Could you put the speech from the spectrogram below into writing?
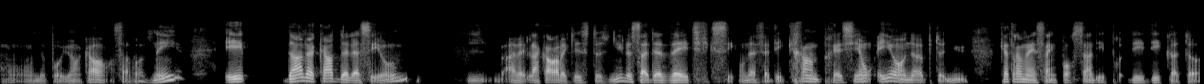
On n'a pas eu encore, ça va venir. Et dans le cadre de la CEUM, avec l'accord avec les États-Unis, ça devait être fixé. On a fait des grandes pressions et on a obtenu 85 des, des, quotas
